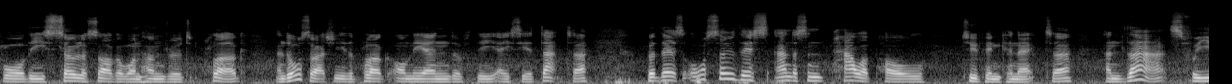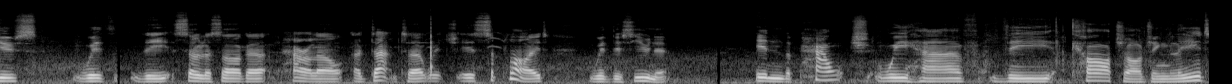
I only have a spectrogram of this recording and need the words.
for the Solar Saga 100 plug and also actually the plug on the end of the AC adapter but there's also this Anderson power pole 2-pin connector and that's for use with the Solar Saga parallel adapter which is supplied with this unit. In the pouch we have the car charging lead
